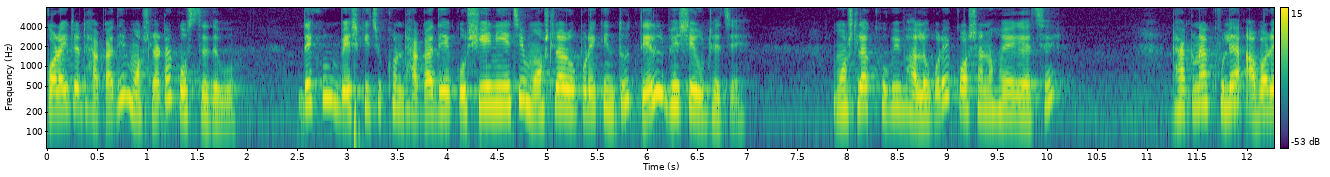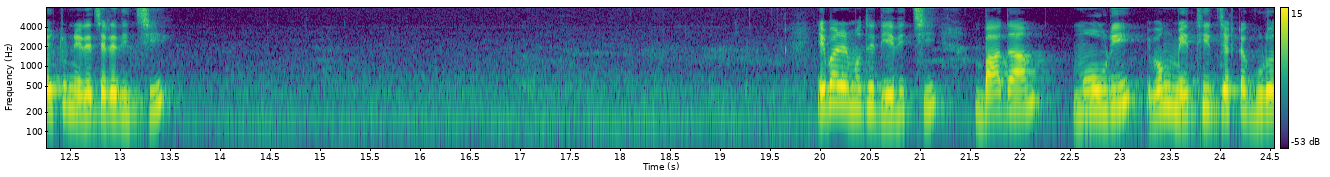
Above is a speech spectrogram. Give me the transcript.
কড়াইটা ঢাকা দিয়ে মশলাটা কষতে দেব। দেখুন, বেশ কিছুক্ষণ ঢাকা দিয়ে কষিয়ে নিয়েছি, মশলার ওপরে কিন্তু তেল ভেসে উঠেছে। মশলা খুবই ভালো করে কষানো হয়ে গেছে। ঢাকনা খুলে আবার একটু নেড়ে চেড়ে দিচ্ছি। এবার এর মধ্যে দিয়ে দিচ্ছি বাদাম, মৌরি এবং মেথির যে একটা গুঁড়ো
